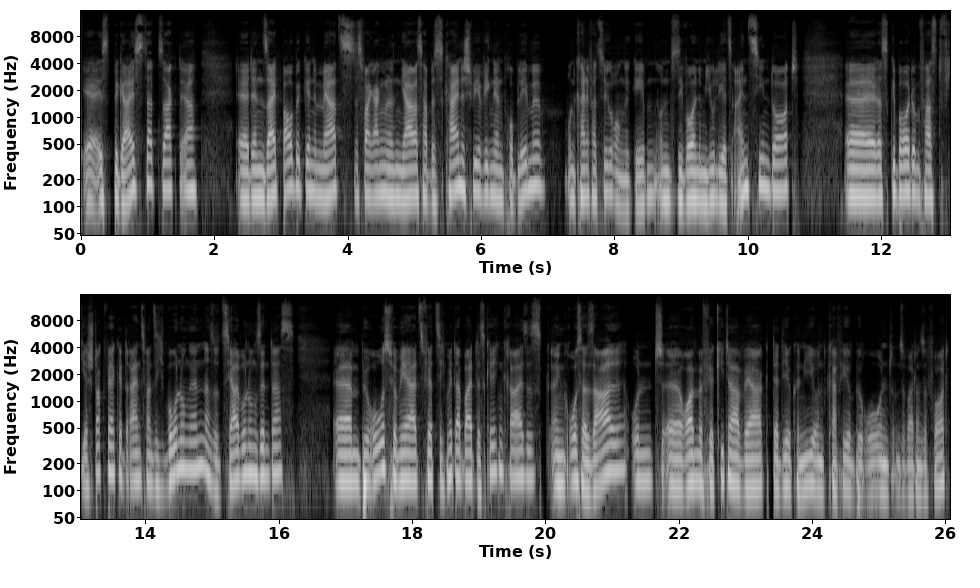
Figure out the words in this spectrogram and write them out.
er ist begeistert, sagt er. Äh, denn seit Baubeginn im März des vergangenen Jahres habe es keine schwerwiegenden Probleme und keine Verzögerungen gegeben. Und sie wollen im Juli jetzt einziehen dort. Äh, das Gebäude umfasst vier Stockwerke, 23 Wohnungen, also Sozialwohnungen sind das. Ähm, Büros für mehr als 40 Mitarbeiter des Kirchenkreises, ein großer Saal und äh, Räume für Kita-Werk, der Diakonie und Café und Büro und, und so weiter und so fort.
